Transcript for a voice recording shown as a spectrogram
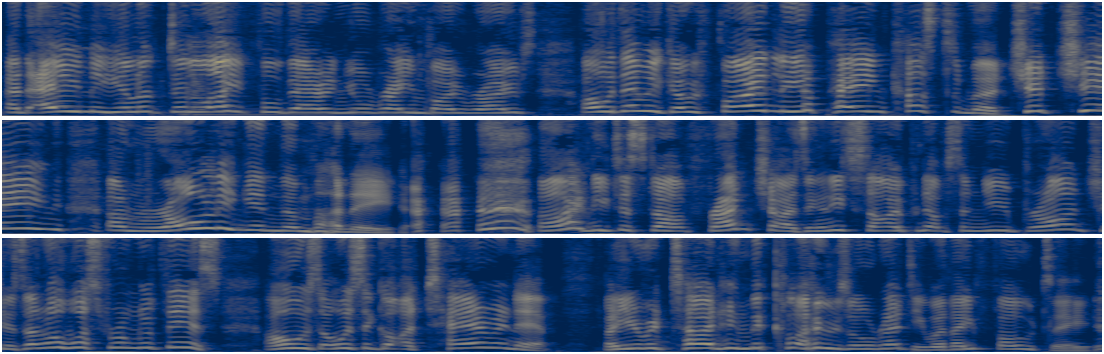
And Amy, you look delightful there in your rainbow robes. Oh, there we go. Finally, a paying customer. Cha-ching! I'm rolling in the money. I need to start franchising. I need to start opening up some new branches. And oh, what's wrong with this? Oh, it's always got a tear in it. Are you returning the clothes already? Were they faulty?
